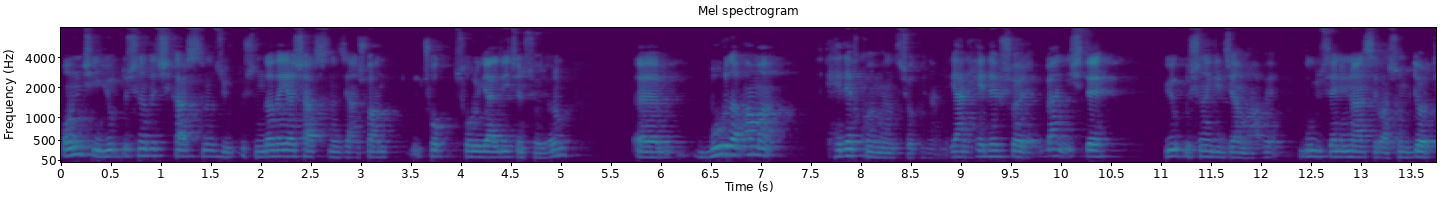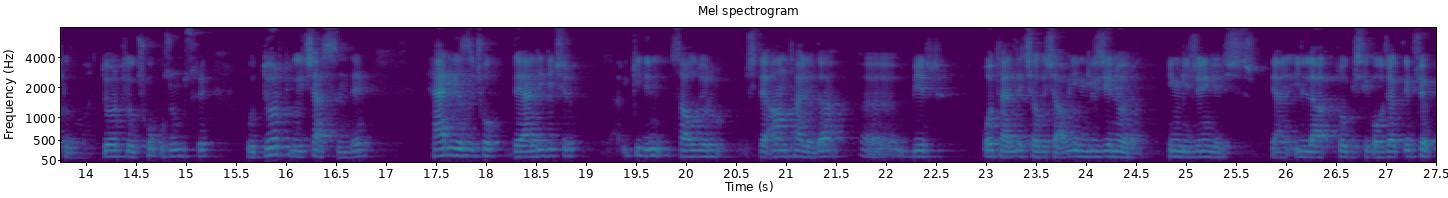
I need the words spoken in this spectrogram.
Onun için yurt dışına da çıkarsınız, yurt dışında da yaşarsınız. Yani şu an çok soru geldiği için söylüyorum. E, burada ama hedef koymanız çok önemli. Yani hedef şöyle, ben işte yurt dışına gideceğim abi. Bu sene üniversite başlıyorum, 4 yıl var. 4 yıl çok uzun bir süre. Bu 4 yıl içerisinde her yazı çok değerli geçirip gidin sallıyorum işte Antalya'da bir otelde çalış abi İngilizceni öğren. İngilizceni geliştir. Yani illa lojistik olacak diye bir şey yok.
